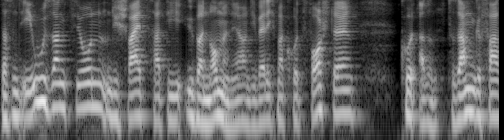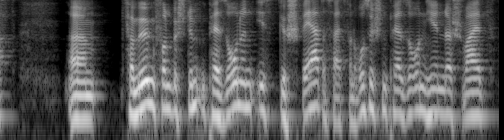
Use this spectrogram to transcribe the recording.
Das sind EU-Sanktionen und die Schweiz hat die übernommen. Ja, und die werde ich mal kurz vorstellen. Also zusammengefasst. Ähm, Vermögen von bestimmten Personen ist gesperrt, das heißt von russischen Personen hier in der Schweiz.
